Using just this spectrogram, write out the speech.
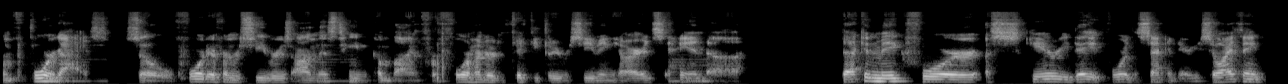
from four guys. So four different receivers on this team combined for 453 receiving yards, and uh, that can make for a scary day for the secondary. So I think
